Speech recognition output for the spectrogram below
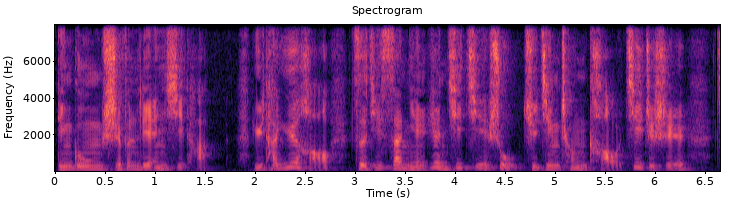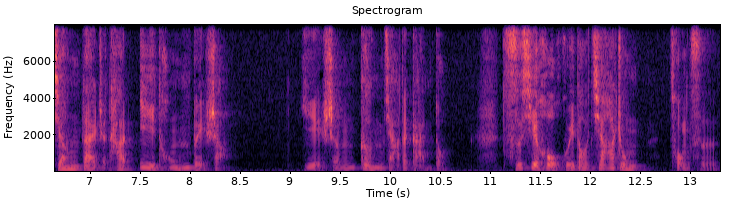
丁公十分怜惜他。与他约好，自己三年任期结束去京城考绩之时，将带着他一同北上。叶生更加的感动，辞谢后回到家中，从此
